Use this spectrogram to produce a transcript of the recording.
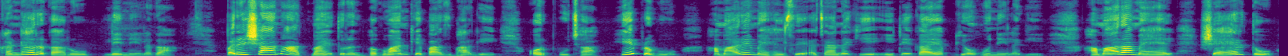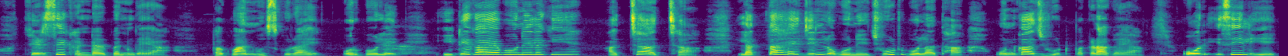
खंडहर का रूप लेने लगा। परेशान आत्माएँ तुरंत भगवान के पास भागी और पूछा, हे प्रभु, हमारे महल से अचानक ये ईंटें गायब क्यों होने लगी? हमारा महल, शहर तो फिर से खंडर बन गया। भगवान मुस्कुराए और बोले, ईंटें गायब होने लगी हैं। अच्छा अच्छा। लगता है जिन लोगों ने झूठ बोला था, उनका झूठ पकड़ा गया। और इसीलिए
